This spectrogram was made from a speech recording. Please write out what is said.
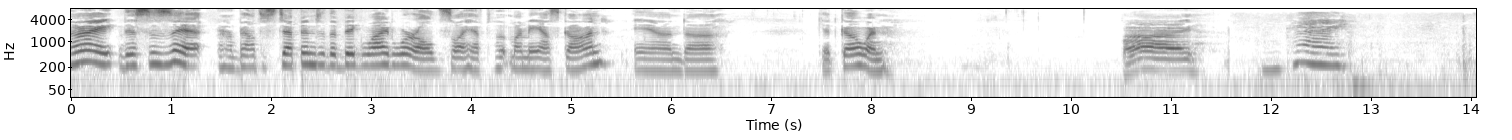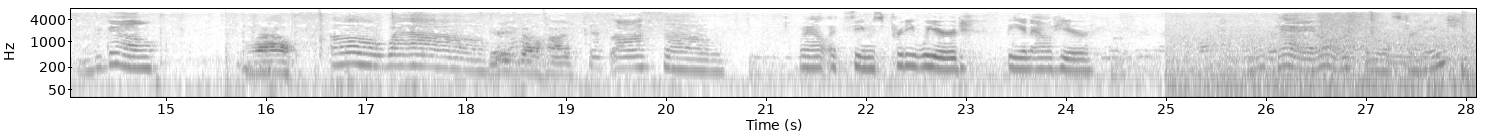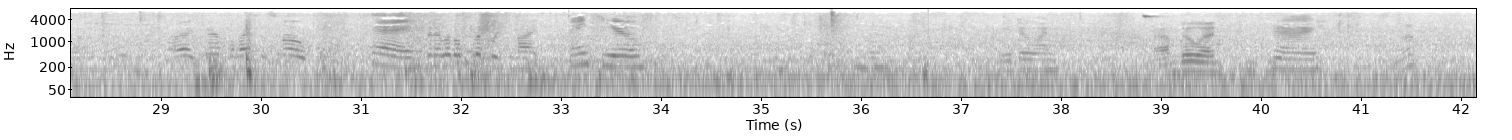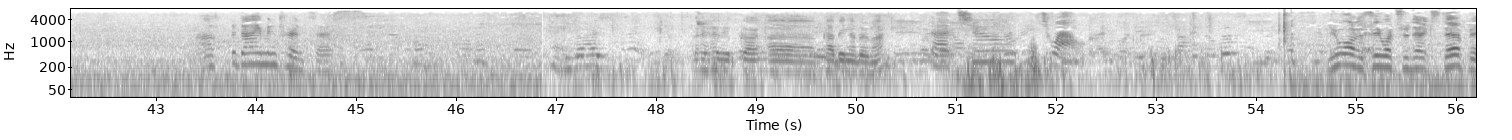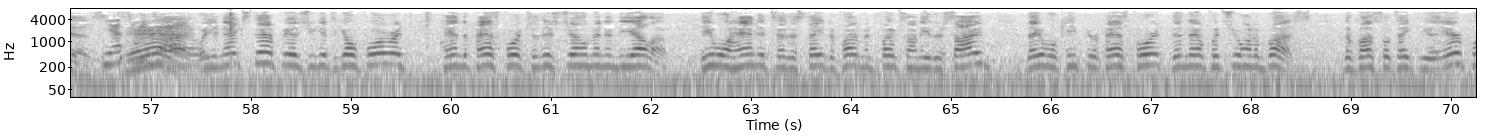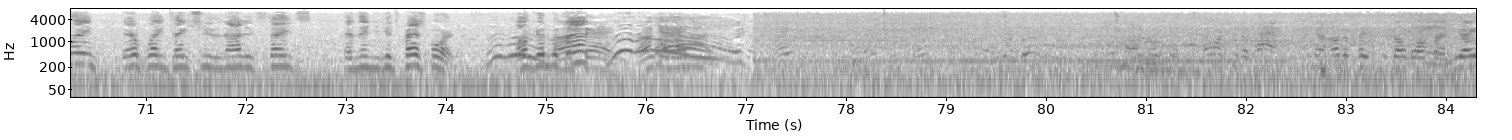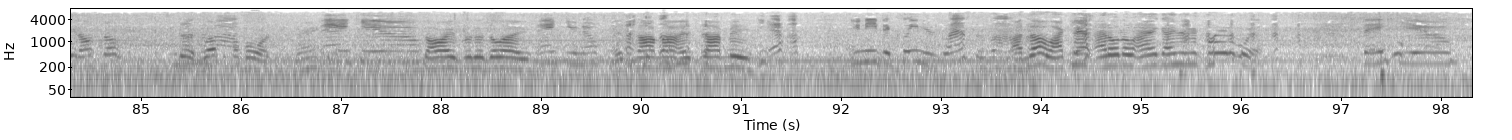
All right, this is it. I'm about to step into the big wide world, so I have to put my mask on and uh, get going. Bye. Okay, here we go. Wow. Oh, wow. Here you go, hon. That's awesome. Well, it seems pretty weird being out here. Okay, oh, that's a little strange. All right, careful, nice and slow. Okay, It's been a little slippery tonight. thank you. How you doing? I'm doing. Okay. Off the Diamond Princess. Can I have your car, uh, cabin number, ma'am? Uh, 212. You want to see what your next step is. Yes, Yeah. we Well, your next step is you get to go forward, hand the passport to this gentleman in the yellow. He will hand it to the State Department folks on either side. They will keep your passport, then they'll put you on a bus. The bus will take you to the airplane, airplane takes you to the United States, and then you get your passport. All good with Okay. that? Okay. More to the back. There are other places you don't walk on. You ain't also? Good. Welcome aboard. Thank you. Sorry for the delay. Thank you. No. Problem. It's not my. It's not me. Yeah. You need to clean your glasses off. I know. I can't. I don't know. I ain't got anything to clean them with. Thank you.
